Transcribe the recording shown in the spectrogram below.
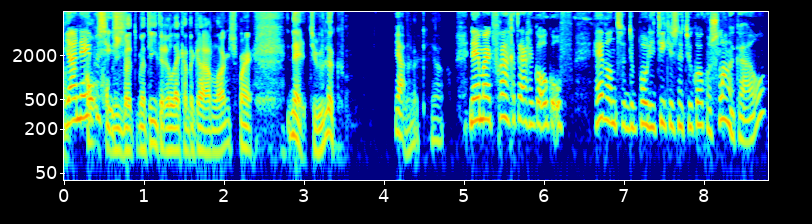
Ja, nee, precies. kom niet met, met iedere lekker de kraan langs. Maar nee, tuurlijk. Ja. Tuurlijk, ja. Nee, maar ik vraag het eigenlijk ook of... Hè, want de politiek is natuurlijk ook een slangenkuil.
